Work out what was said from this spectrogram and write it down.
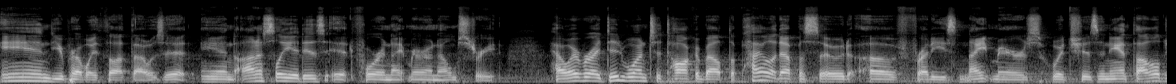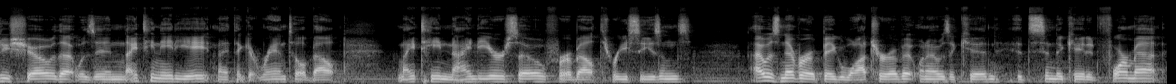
And you probably thought that was it. And honestly, it is it for A Nightmare on Elm Street. However, I did want to talk about the pilot episode of Freddy's Nightmares, which is an anthology show that was in 1988, and I think it ran till about 1990 or so for about three seasons. I was never a big watcher of it when I was a kid. Its syndicated format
